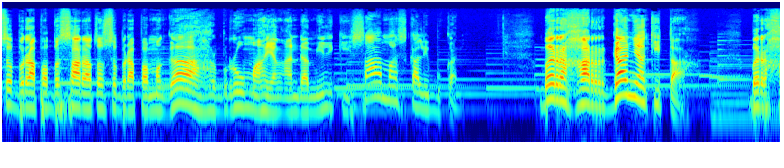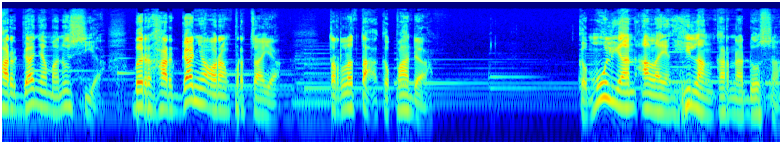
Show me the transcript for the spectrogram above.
seberapa besar atau seberapa megah rumah yang Anda miliki. Sama sekali bukan. Berharganya kita, berharganya manusia, berharganya orang percaya terletak kepada kemuliaan Allah yang hilang karena dosa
